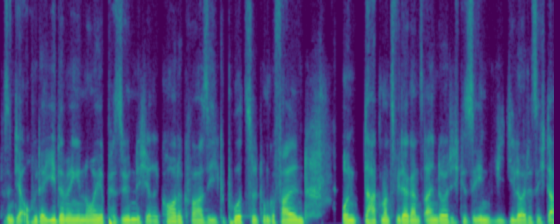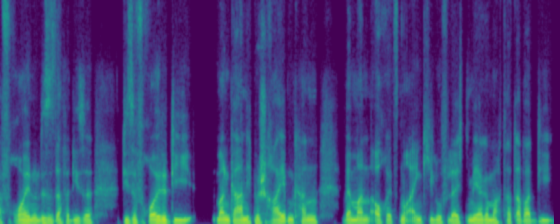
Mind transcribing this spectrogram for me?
Da sind ja auch wieder jede Menge neue persönliche Rekorde quasi gepurzelt und gefallen. Und da hat man es wieder ganz eindeutig gesehen, wie die Leute sich da freuen. Und es ist einfach diese, diese Freude, die man gar nicht beschreiben kann, wenn man auch jetzt nur ein Kilo vielleicht mehr gemacht hat, aber die,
